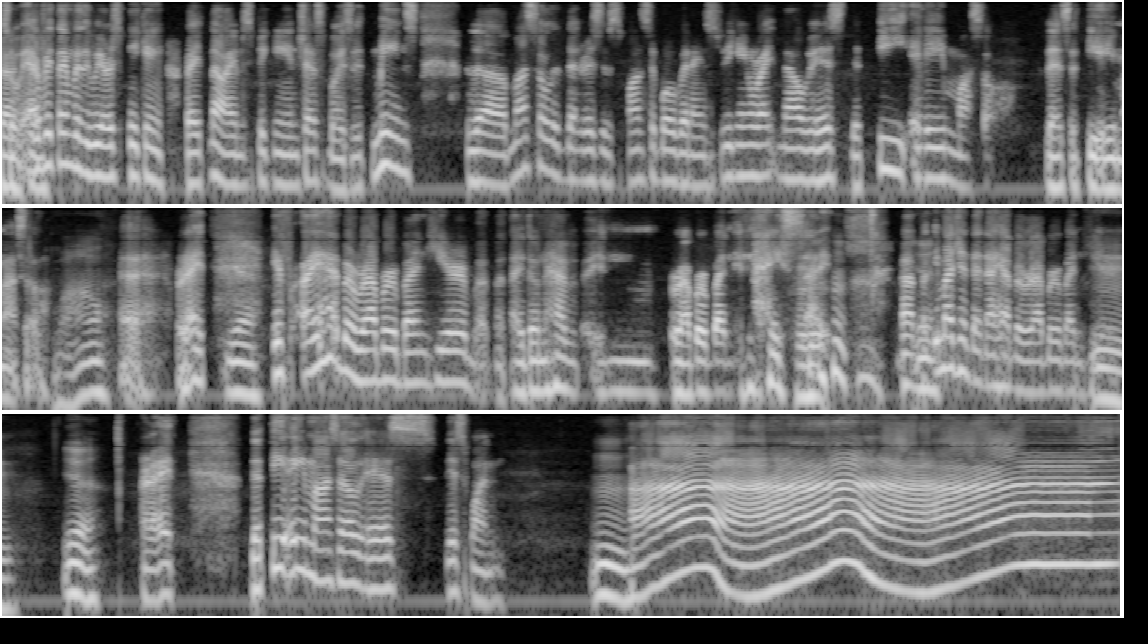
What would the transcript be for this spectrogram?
So every time that we are speaking right now, I'm speaking in chest voice. It means the muscle that is responsible when I'm speaking right now is the TA muscle. That's a TA muscle, Wow. uh, right? Yeah. If I have a rubber band here, but, but I don't have in rubber band in my side. Uh, Yeah. But imagine that I have a rubber band here, Mm. Yeah. all right? The TA muscle is this one. Mm. Ah.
